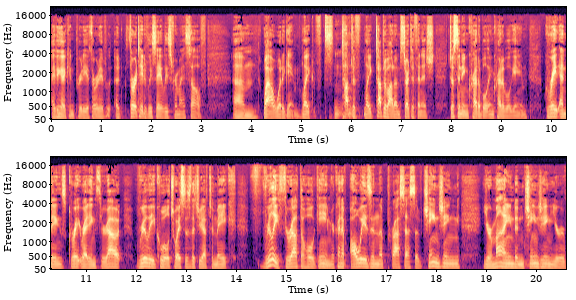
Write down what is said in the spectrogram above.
I think I can pretty authoritatively, authoritatively say, at least for myself, um, wow, what a game! Like top to like top to bottom, start to finish, just an incredible, incredible game. Great endings, great writing throughout. Really cool choices that you have to make. Really throughout the whole game, you're kind of always in the process of changing your mind and changing your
